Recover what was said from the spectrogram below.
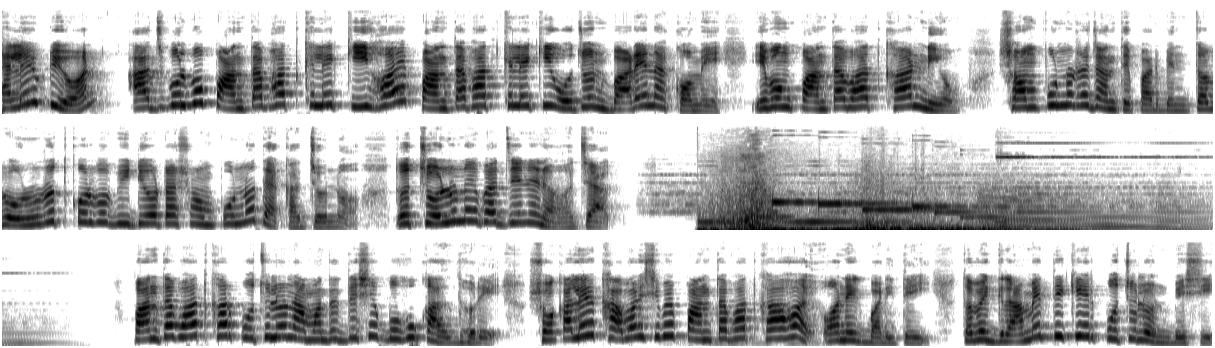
হ্যালো এভরিওয়ান, আজ বলব পান্তা ভাত খেলে কি হয়, পান্তা ভাত খেলে কি ওজন বাড়ে না কমে এবং পান্তা ভাত খাওয়ার নিয়ম সম্পূর্ণটা জানতে পারবেন। তবে অনুরোধ করব ভিডিওটা সম্পূর্ণ দেখার জন্য। তো চলুন এবার জেনে নেওয়া যাক। পান্তা ভাত খাওয়ার প্রচলন আমাদের দেশে বহুকাল ধরে। সকালের খাবার হিসেবে পান্তা ভাত খাওয়া হয় অনেক বাড়িতেই। তবে গ্রামের দিকে এর প্রচলন বেশি।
